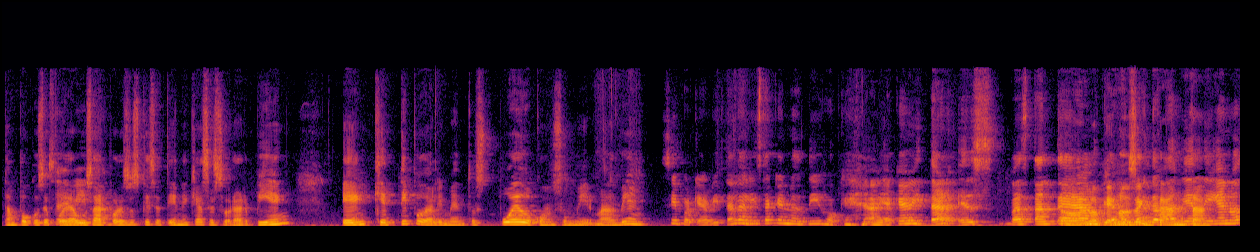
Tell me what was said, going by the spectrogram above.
tampoco se, puede abusar, por eso es que se tiene que asesorar bien en qué tipo de alimentos puedo consumir más bien. Sí, porque ahorita la lista que nos dijo que había que evitar es bastante Todo lo que nos encanta. díganos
